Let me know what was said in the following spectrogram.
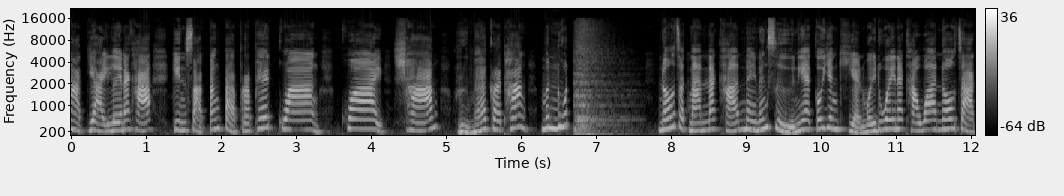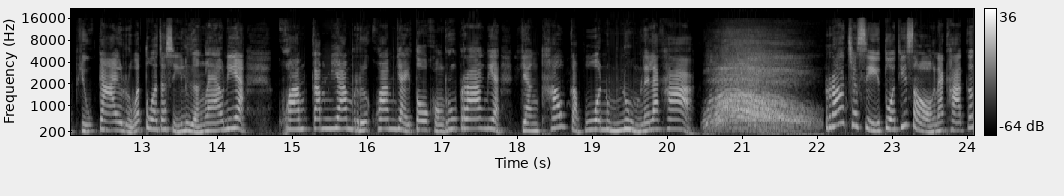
นาดใหญ่เลยนะคะ กินสัตว์ตั้งแต่ประเภทกวาง ควาย ช้าง หรือแม้กระทั่งมนุษย์นอกจากนั้นนะคะในหนังสือเนี่ยก็ยังเขียนไว้ด้วยนะคะว่านอกจากผิวกายหรือว่าตัวจะสีเหลืองแล้วเนี่ย ความกำยำหรือความใหญ่โตของรูปร่างเนี่ยยังเท่ากับวัวหนุ่มๆเลยล่ะค่ะ wow! ราชสีตัวที่สองนะคะก็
